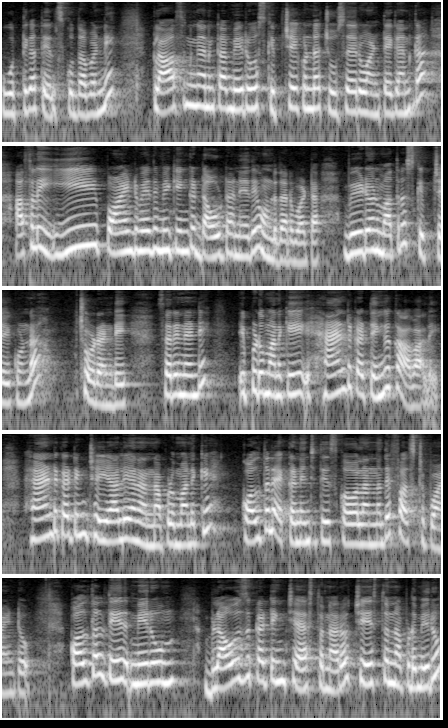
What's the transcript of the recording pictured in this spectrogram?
పూర్తిగా తెలుసుకుందామండి. క్లాస్ని కనుక మీరు స్కిప్ చేయకుండా చూసారు అంటే కనుక అసలు ఈ పాయింట్ మీద మీకు ఇంకా డౌట్ అనేది ఉండదన్నమాట. వీడియోని మాత్రం స్కిప్ చేయకుండా చూడండి. సరేనండి? ఇప్పుడు మనకి హ్యాండ్ కటింగ్ కావాలి. హ్యాండ్ కటింగ్ చేయాలి అని అన్నప్పుడు మనకి కొలతలు ఎక్కడి నుంచి తీసుకోవాలన్నదే ఫస్ట్ పాయింట్ కొలతలు తీ మీరు బ్లౌజ్ కటింగ్ చేస్తున్నారు. చేస్తున్నప్పుడు మీరు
